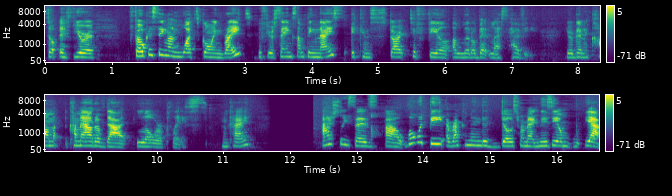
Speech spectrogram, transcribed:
So if you're focusing on what's going right, if you're saying something nice, it can start to feel a little bit less heavy. You're going to come come out of that lower place, okay? Ashley says, uh, what would be a recommended dose for magnesium? Yeah,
